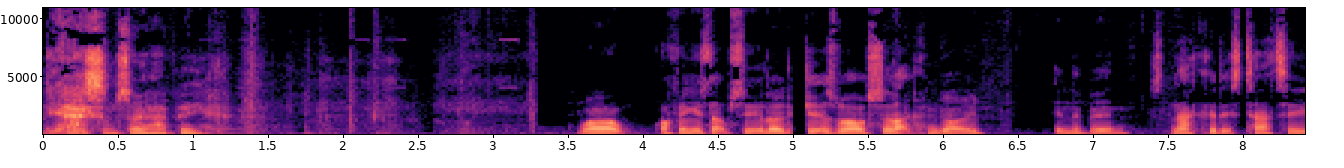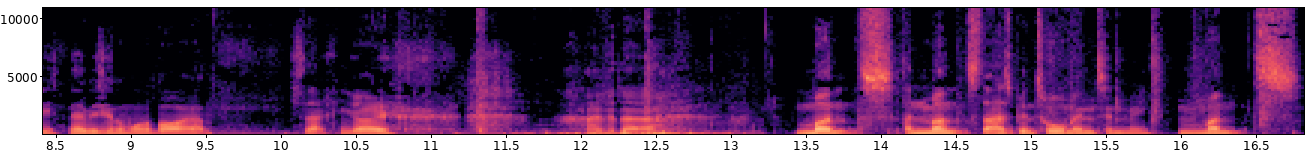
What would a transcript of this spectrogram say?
Yes, I'm so happy. Well, I think it's absolutely load of shit as well. So that can go in the bin. It's knackered, it's tatty. Nobody's going to want to buy it. So that can go over there. Months and months that has been tormenting me. Months.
